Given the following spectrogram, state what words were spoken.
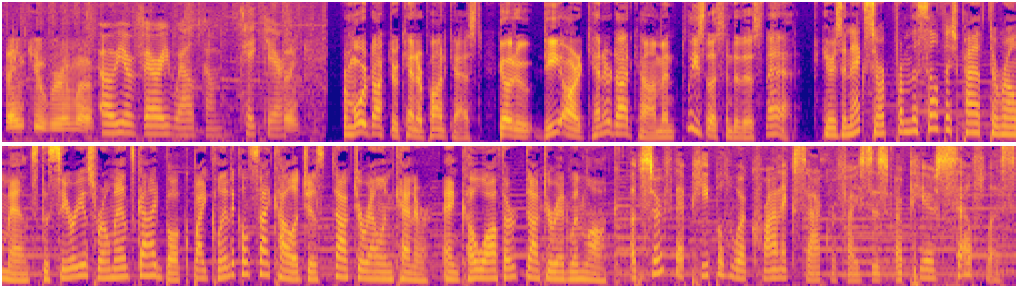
Thank you very much. Oh, you're very welcome. Take care. Thank you. For more Dr. Kenner podcast, go to drkenner.com and please listen to this ad. Here's an excerpt from The Selfish Path to Romance, the Serious Romance Guidebook by clinical psychologist Dr. Ellen Kenner and co author Dr. Edwin Locke. Observe that people who are chronic sacrifices appear selfless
